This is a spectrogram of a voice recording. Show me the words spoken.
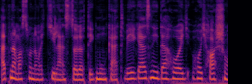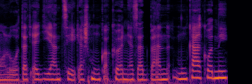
hát nem azt mondom, hogy 9-től 5-ig munkát végezni, de hogy, hogy hasonló, tehát egy ilyen céges munkakörnyezetben munkálkodni.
